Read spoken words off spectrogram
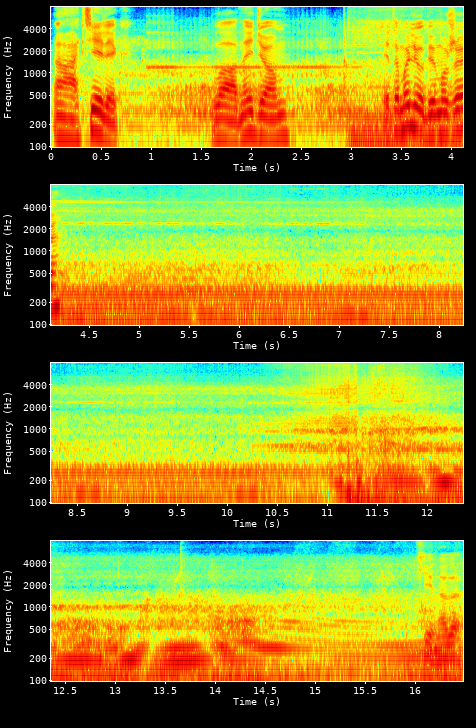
А, телек. Ладно, идем. Это мы любим уже. Окей, надо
